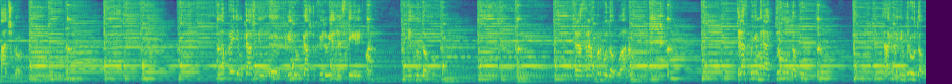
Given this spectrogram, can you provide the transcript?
Ačko. Prejdem každý, e, chvíľu, každú chvíľu jeden z tých rytmov. Jednu dobu. Teraz hrám prvú dobu, áno? Teraz budem hrať druhú dobu. Tak, a idem druhú dobu.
